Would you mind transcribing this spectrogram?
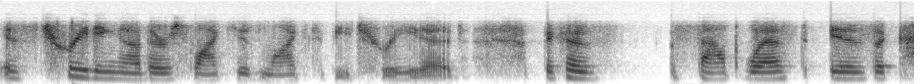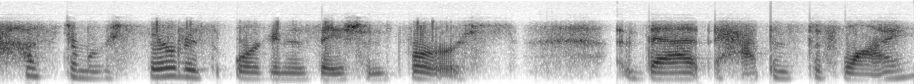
is treating others like you'd like to be treated because Southwest is a customer service organization first that happens to fly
